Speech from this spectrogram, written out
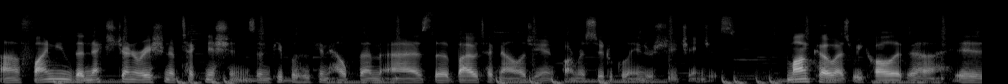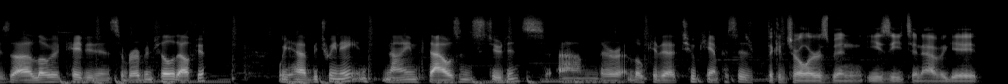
uh, finding the next generation of technicians and people who can help them as the biotechnology and pharmaceutical industry changes. Montco, as we call it, uh, is uh, located in suburban Philadelphia. We have between eight and 9,000 students. Um, they're located at two campuses. The controller has been easy to navigate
